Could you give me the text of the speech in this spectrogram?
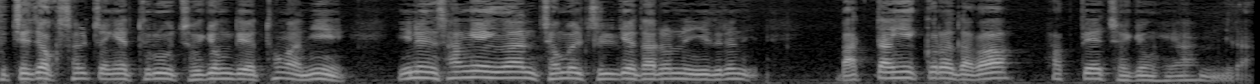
구, 구체적 설정에 두루 적용되어 통하니 이는 상에 의한 점을 즐겨 다루는 이들은 마땅히 끌어다가 확대 적용해야 합니다.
